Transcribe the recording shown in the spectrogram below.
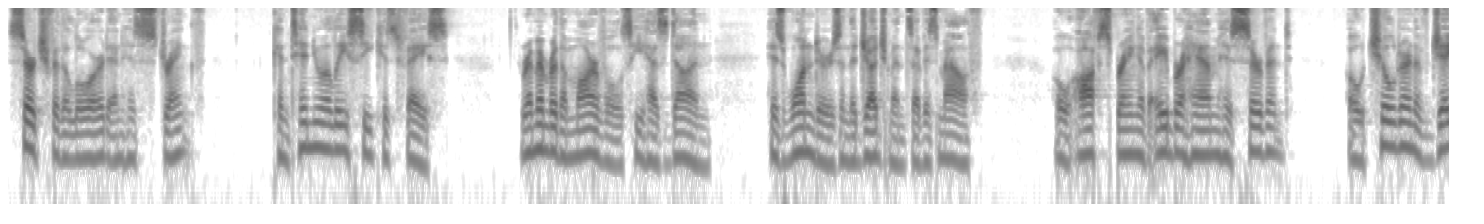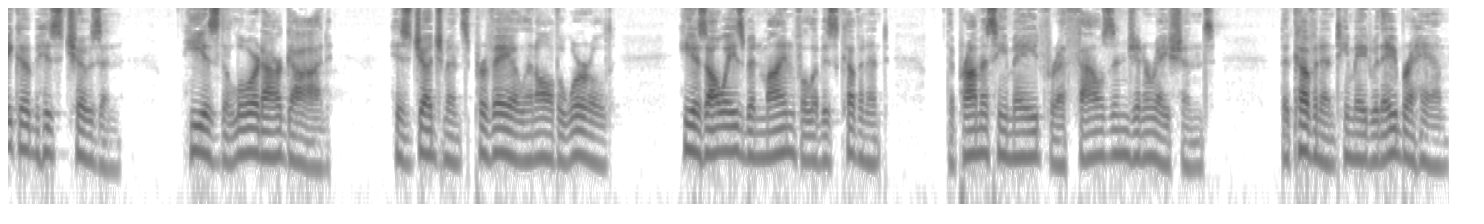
Search for the Lord and his strength continually seek his face. Remember the marvels he has done, his wonders and the judgments of his mouth. O offspring of Abraham his servant, O children of Jacob his chosen. He is the Lord our God. His judgments prevail in all the world. He has always been mindful of his covenant, the promise he made for a thousand generations, the covenant he made with Abraham,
